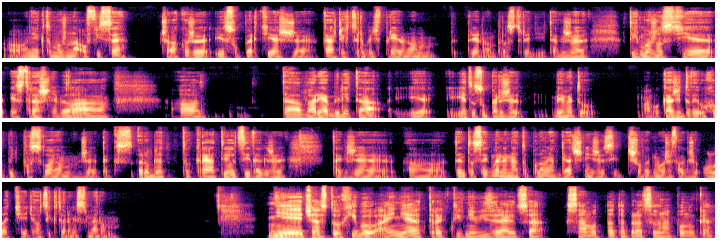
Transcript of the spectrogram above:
o, niekto možno na ofise, čo akože je super tiež, že každý chce robiť v príjemnom, príjemnom prostredí. Takže tých možností je, je strašne veľa a, a tá variabilita, je, je to super, že vieme to, alebo každý to vie uchopiť po svojom, že tak robia to kreatívci, takže Takže uh, tento segment je na to podľa mňa vďačný, že si človek môže fakt že uletieť hoci ktorým smerom. Nie je častou chybou aj neatraktívne vyzerajúca samotná tá pracovná ponuka?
